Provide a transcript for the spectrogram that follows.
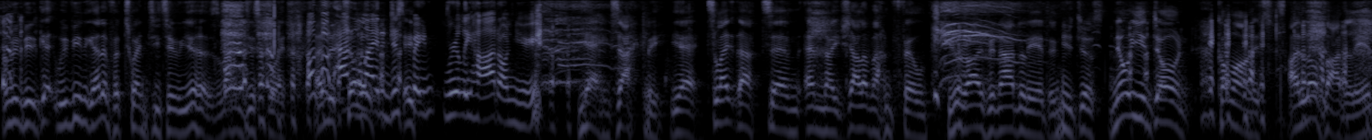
I mean, we've been, we've been together for 22 years, and I'm just going. I thought Adelaide had just it, been really hard on you. yeah, exactly. Yeah, it's like that um, M Night Shyamalan film. You arrive in Adelaide and you just no, you don't. Come on, I love Adelaide.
